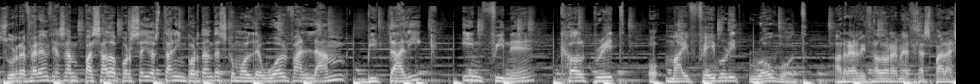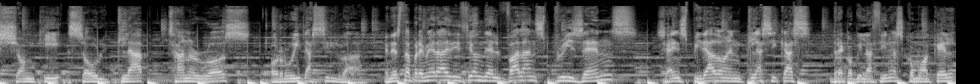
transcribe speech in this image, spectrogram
Sus referencias han pasado por sellos tan importantes como el de Wolf and Lamb, Vitalik, Infine, Culprit o My Favorite Robot. Ha realizado remezclas para Shonky, Soul Club, Tanner Ross o Ruida Silva. En esta primera edición del Balance Presents se ha inspirado en clásicas recopilaciones como aquel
